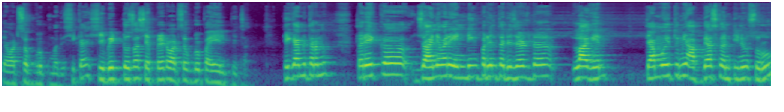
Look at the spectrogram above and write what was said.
त्या व्हॉट्सअप ग्रुपमध्ये ठीक आहे? सी टूचा सेपरेट व्हॉट्सअप ग्रुप आहे एल पीचा ठीक आहे मित्रांनो? तर एक जानेवारी एंडिंगपर्यंत रिझल्ट लागेल. त्यामुळे तुम्ही अभ्यास कंटिन्यू सुरू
